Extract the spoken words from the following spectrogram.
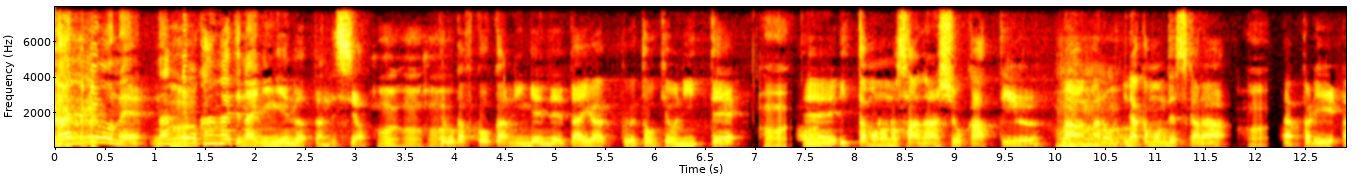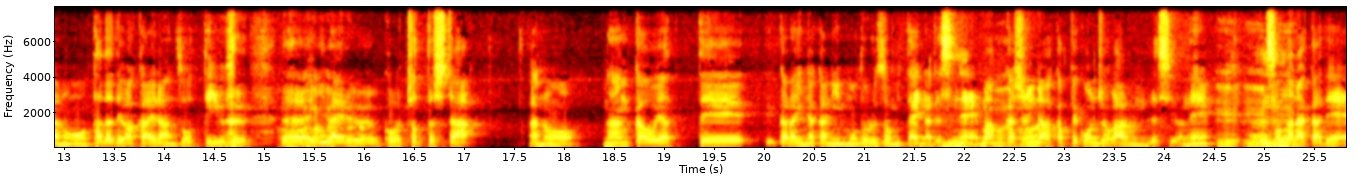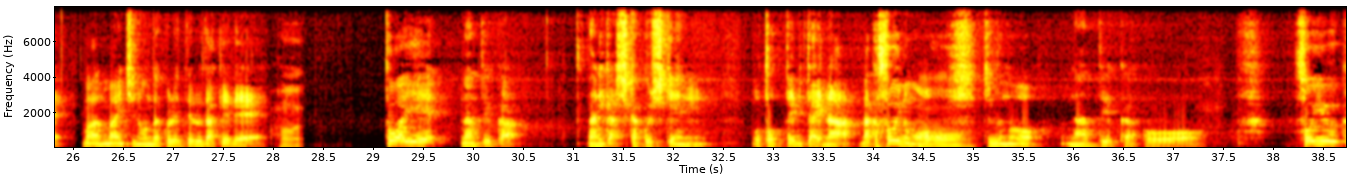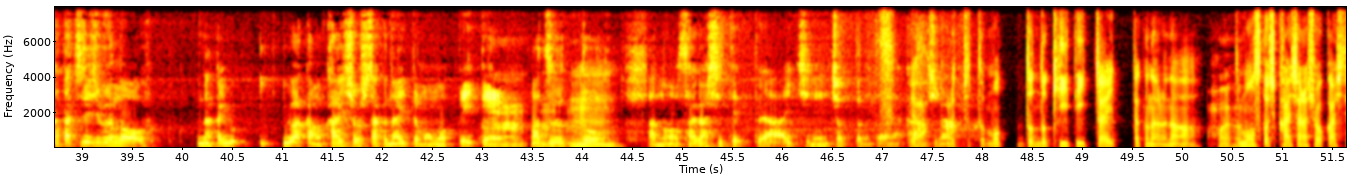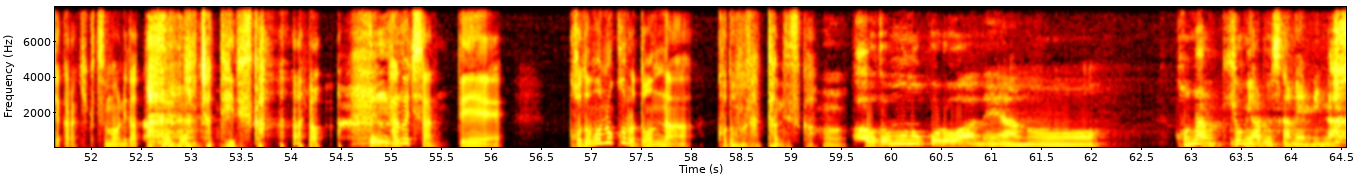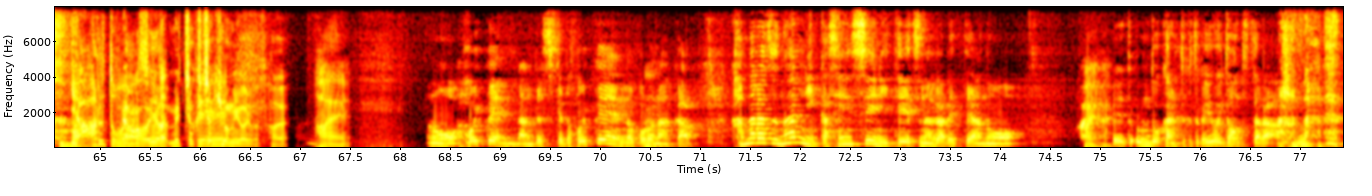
何にもね何にも考えてない人間だったんですよ、はい。はい。はい、で僕は福岡の人間で大学東京に行ってはい、えー、行ったもののさあ何しようかっていう、まあ、あの田舎もんですから、はい、やっぱりあのただでは帰らんぞっていう、えー、いわゆるこうちょっとしたあの南下をやってから田舎に戻るぞみたいなですね、うん、まあ昔の田舎っぺ根性があるんですよね、でそんな中で、まあ、毎日飲んだくれてるだけで、はい、とはいえなんていうか何か資格試験を取ってみたいななんかそういうのも自分のなんていうか、こう、そういう形で自分のなんか違和感を解消したくないとも思っていて、うん、まあずっと、うん、あの、探してた1年ちょっとみたいな感じの。いや、これちょっともどんどん聞いていっちゃいたくなるな。はいはい、もう少し会社の紹介してから聞くつもりだったんで 聞いちゃっていいですか？あの、田口さんって、子供の頃どんな子供だったんですか、子供の頃はね、あのこんなの興味あるんですかねみんな。いやあると思いますよ。めちゃくちゃ興味があります。はい。はい。あの保育園なんですけど保育園の頃なんか、必ず何人か先生に手つながれてあの、はいはいえーと、運動会の時とか「用意ドン」って言ったら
